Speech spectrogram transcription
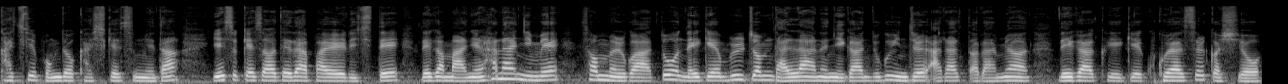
같이 봉독하시겠습니다. 예수께서 대답하여 이르시되 내가 만일 하나님의 선물과 또 내게 물 좀 달라 하는 이가 누구인 줄 알았더라면 내가 그에게 구하였을 것이요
